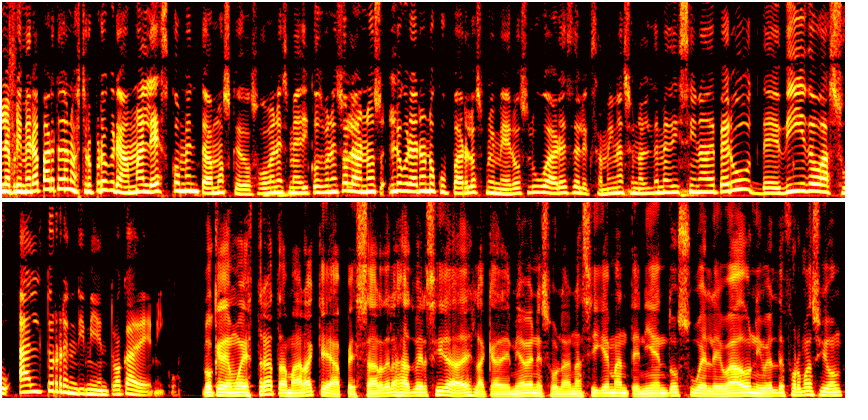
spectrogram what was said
en la primera parte de nuestro programa les comentamos que dos jóvenes médicos venezolanos lograron ocupar los primeros lugares del examen nacional de medicina de Perú debido a su alto rendimiento académico. Lo que demuestra, Tamara, que a pesar de las adversidades, la Academia Venezolana sigue manteniendo su elevado nivel de formación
